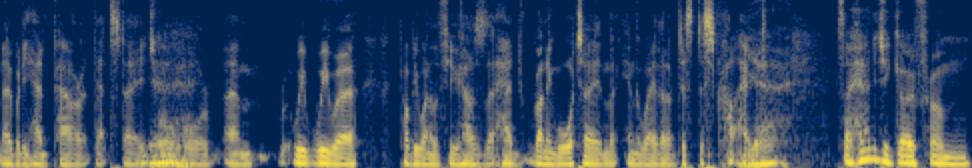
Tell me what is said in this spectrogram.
nobody had power at that stage. Yeah. Or, or um, we we were probably one of the few houses that had running water in the in the way that I've just described. Yeah. So how did you go from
